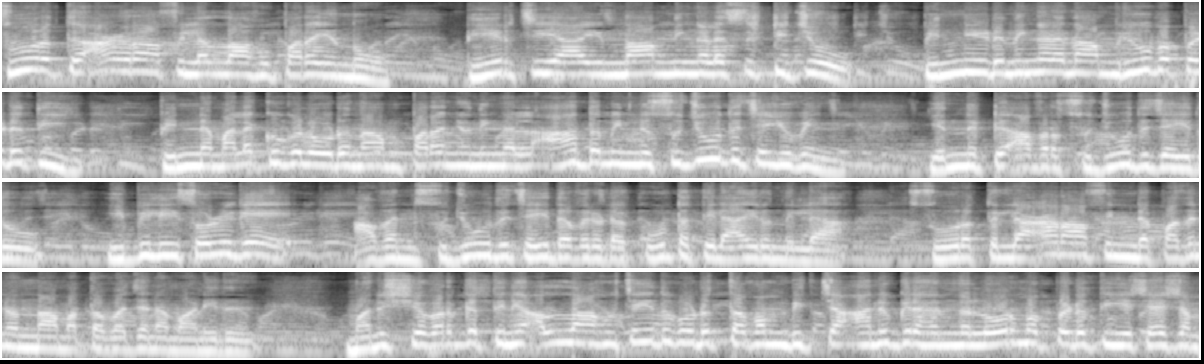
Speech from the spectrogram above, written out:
സൂറത്ത് അഹ്റാഫിൽ അള്ളാഹു പറയുന്നു തീർച്ചയായും നാം നിങ്ങളെ സൃഷ്ടിച്ചു. പിന്നീട് നിങ്ങളെ നാം രൂപപ്പെടുത്തി. പിന്നെ മലക്കുകളോട് നാം പറഞ്ഞു നിങ്ങൾ ആദമിന് സുജൂത് ചെയ്യുവിൻ. എന്നിട്ട് അവർ സുജൂത് ചെയ്തു. ഇബിലീസ് ഒഴികെ അവൻ സുജൂത് ചെയ്തവരുടെ കൂട്ടത്തിലായിരുന്നില്ല. സൂറത്തുൽ അറാഫിന്റെ പതിനൊന്നാമത്തെ വചനമാണിത്. മനുഷ്യവർഗത്തിന് അള്ളാഹു ചെയ്തു കൊടുത്ത വമ്പിച്ച അനുഗ്രഹങ്ങൾ ഓർമ്മപ്പെടുത്തിയ ശേഷം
